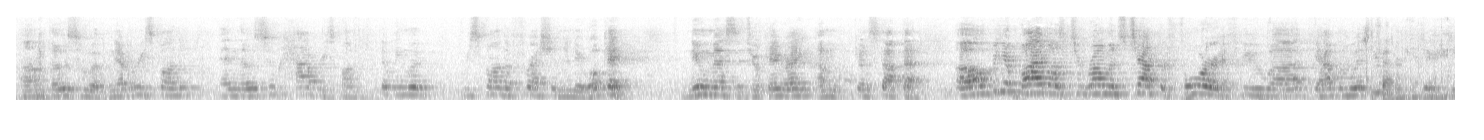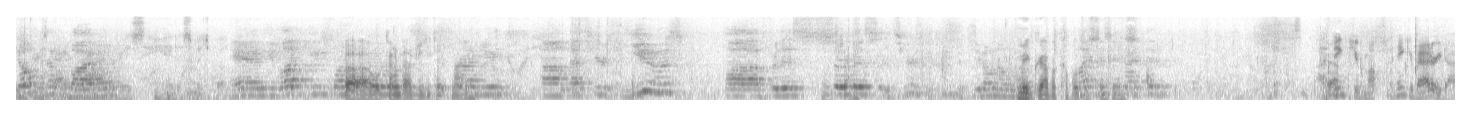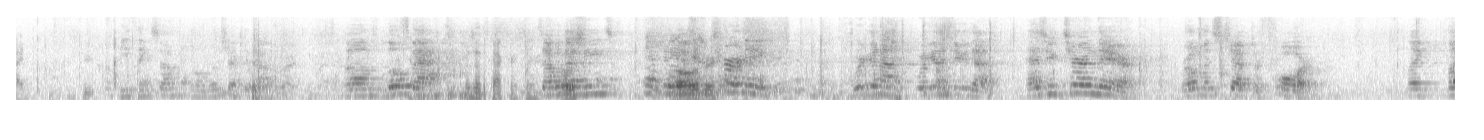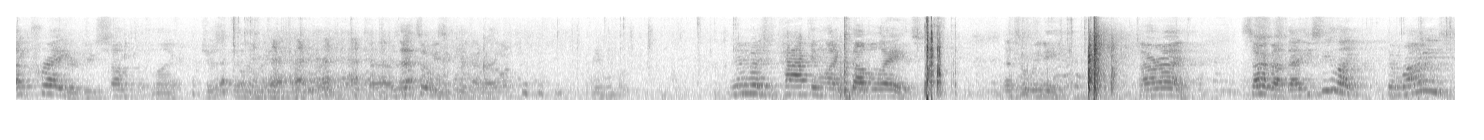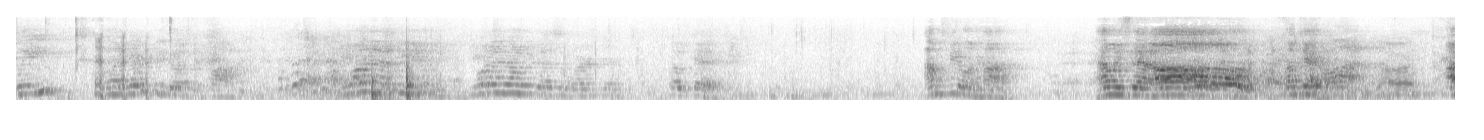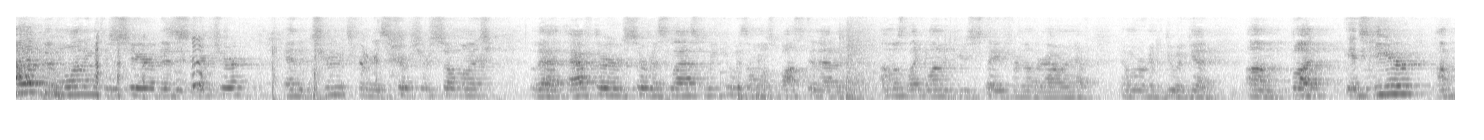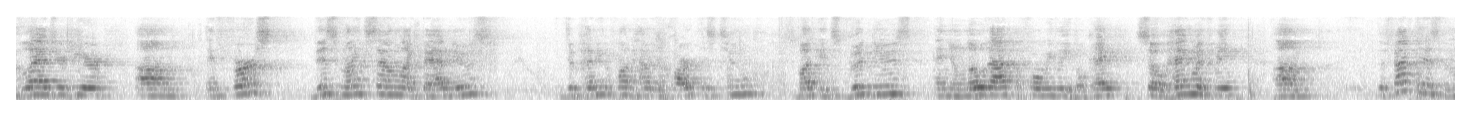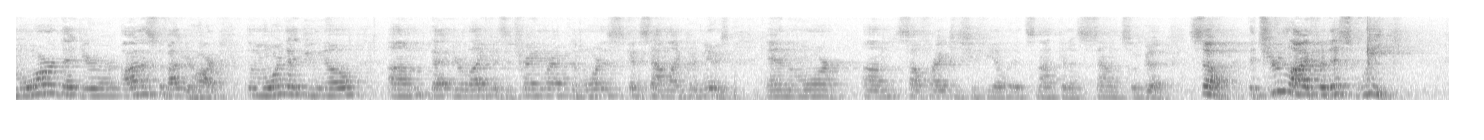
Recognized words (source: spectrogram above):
Um, those who have never responded and those who have responded, that we would respond afresh and anew. Okay, new message, okay, right? I'm going to stop that. Uh, open your Bibles to Romans chapter 4 if you, uh, if you have them with you. If you don't have a Bible and you'd like to use one, uh, what kind of batteries do you take? Nine? Um, that's yours to use uh, for this service. It's yours to keep if you don't know. Let me grab a couple just in case. I think your I think your battery died. Do you think so? Well, we'll check it out. Um, low back. There's another pack right there. Is that what that means? Okay, as you're turning, we're gonna we're gonna do that. As you turn there, Romans chapter four. Like like pray or do something. Like just. That's always a good one. Everybody's packing like double A's. That's what we need. All right. Sorry about that. You see, like, the Ryans leave, and like everything goes to pot. You want to know, you want to know who doesn't work here? Okay. I'm feeling hot. How many said, oh, okay. I have been wanting to share this scripture and the truth from this scripture so much that after service last week, it was almost busting out of me. Almost like wanted you to stay for another hour and a half, and we were going to do it again. Um, but it's here. I'm glad you're here. Um, at first, this might sound like bad news, depending upon how your heart is tuned, but it's good news, and you'll know that before we leave, okay? So hang with me. Um, the fact is, the more that you're honest about your heart, the more that you know um, that your life is a train wreck, the more this is going to sound like good news. And the more um, self righteous you feel, it's not going to sound so good. So, the true lie for this week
